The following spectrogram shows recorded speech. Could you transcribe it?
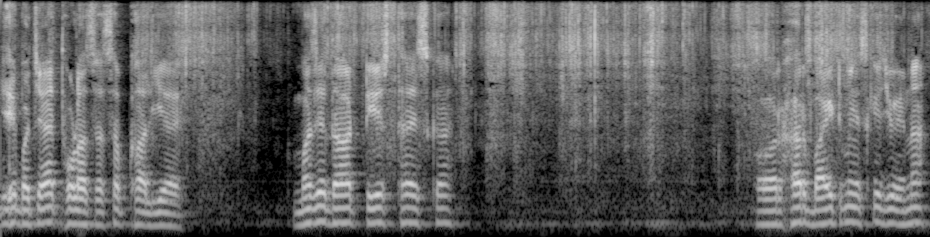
ये बचा है, थोड़ा सा सब खा लिया है। मज़ेदार टेस्ट था इसका। और हर बाइट में इसके जो है ना,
